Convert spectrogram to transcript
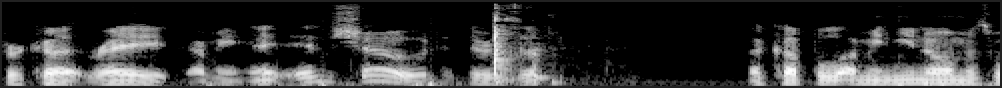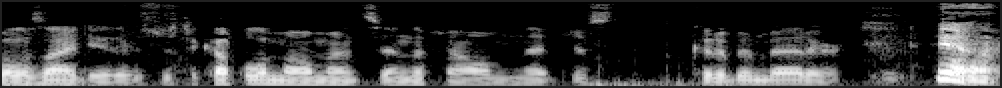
for cut rate, I mean, it, it showed. There's a, a couple, I mean, you know them as well as I do. There's just a couple of moments in the film that just could have been better. yeah,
